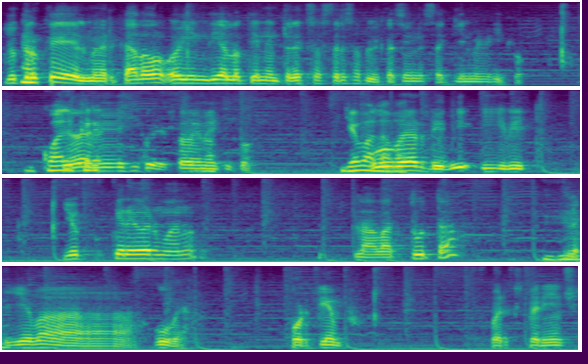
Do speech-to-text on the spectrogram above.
Yo creo que el mercado hoy en día lo tienen entre esas tres aplicaciones aquí en México. ¿Cuál Ciudad de México y Estado de México. Uber, Didi y Bit. Yo creo, hermano, la batuta la lleva Uber por tiempo, por experiencia.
